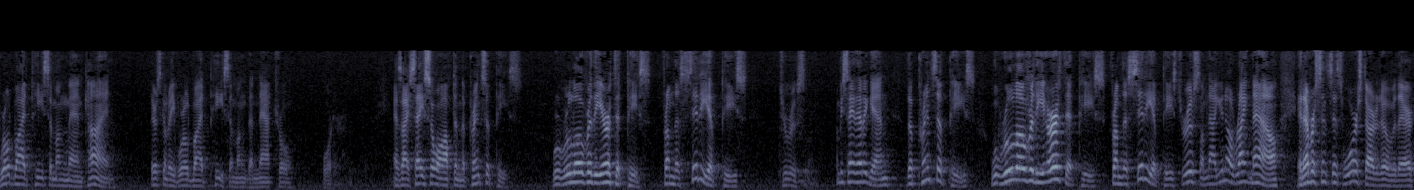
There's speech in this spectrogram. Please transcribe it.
worldwide peace among mankind, there's going to be worldwide peace among the natural order. As I say so often, the Prince of Peace will rule over the earth at peace, from the city of peace Jerusalem. Let me say that again. The Prince of Peace will rule over the earth at peace from the city of peace, Jerusalem. Now, you know, right now, and ever since this war started over there,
